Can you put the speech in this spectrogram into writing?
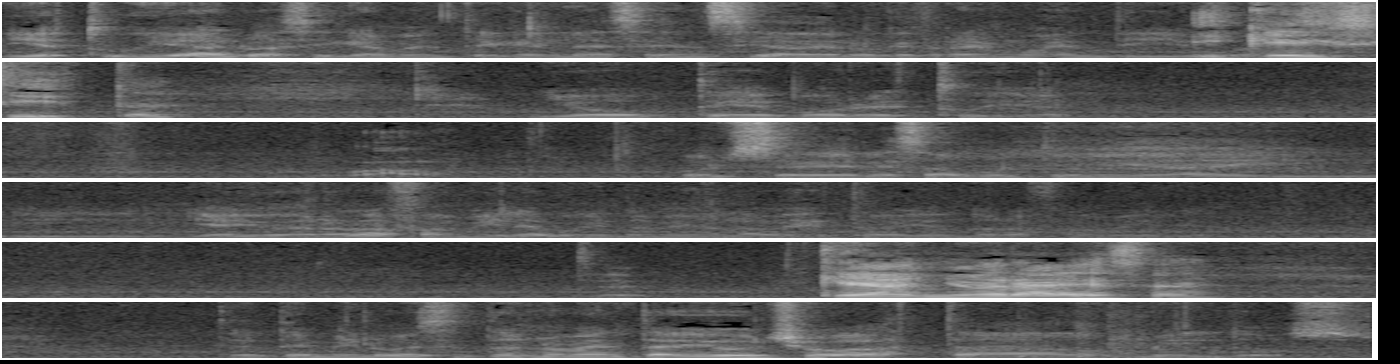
y estudiar básicamente, que es la esencia de lo que traemos en DU. ¿Y qué hiciste? Yo opté por estudiar, Wow. por ceder esa oportunidad y, y- y ayudar a la familia, porque también a la vez estaba ayudando a la familia. Sí. ¿Qué año era ese? Desde 1998 hasta 2002.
